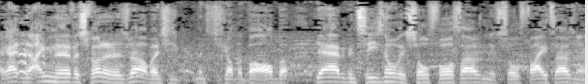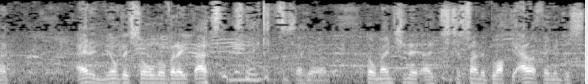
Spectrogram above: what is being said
I, I'm nervous for her as well when she when she's got the ball. But yeah, we've been teasing over. They sold four thousand. They sold five thousand. Erin, you know, they sold over eight thousand. it's like, oh, don't mention it. It's just trying to block it out. I think and just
